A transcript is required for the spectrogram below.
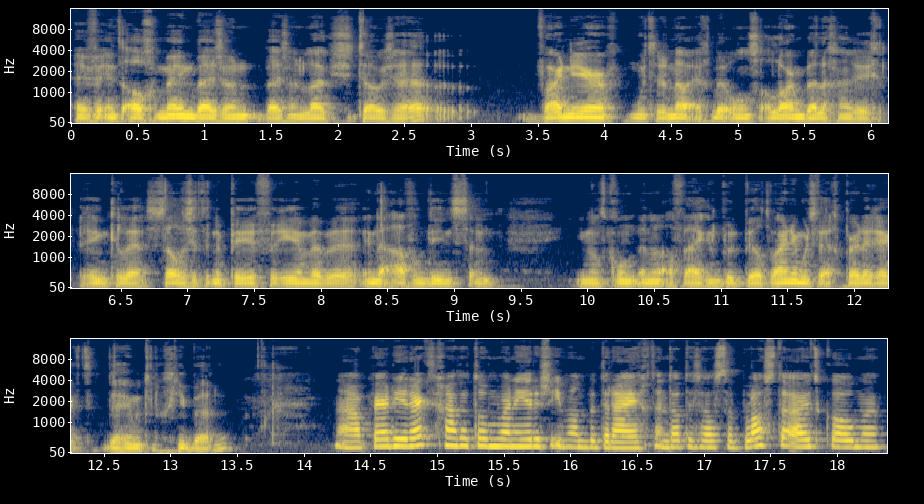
Even in het algemeen bij zo'n, bij zo'n leukocytose, hè? wanneer moeten er nou echt bij ons alarmbellen gaan rinkelen? Stel we zitten in de periferie en we hebben in de avonddienst en iemand komt met een afwijkend bloedbeeld. Wanneer moeten we echt per direct de hematologie bellen? Nou, per direct gaat het om wanneer is iemand bedreigd. En dat is als er blasten uitkomen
